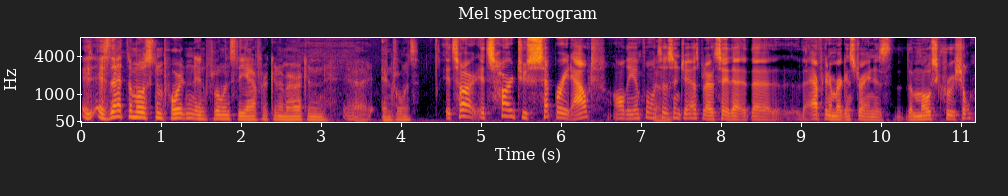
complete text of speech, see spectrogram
Is, is that the most important influence, the African American uh, influence? It's hard. It's hard to separate out all the influences uh-huh. in jazz, but I would say that the, the African American strain is the most crucial.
